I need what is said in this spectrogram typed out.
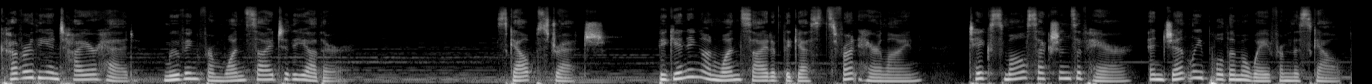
Cover the entire head moving from one side to the other. Scalp stretch. Beginning on one side of the guest's front hairline, take small sections of hair and gently pull them away from the scalp.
